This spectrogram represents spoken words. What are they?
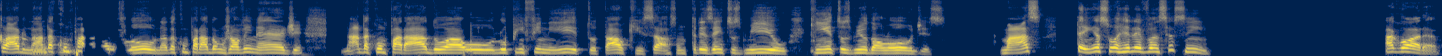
Claro, nada uhum. comparado ao Flow, nada comparado a um Jovem Nerd, nada comparado ao Loop Infinito, tal, que lá, são 300 mil, 500 mil downloads. Mas tem a sua relevância sim. Agora,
